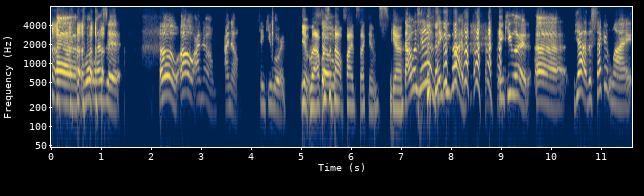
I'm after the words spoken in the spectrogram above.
uh, what was it? Oh, oh, I know. I know. Thank you, Lord. Yeah, that so, was about five seconds. Yeah. That was him. Thank you, God. Thank you, Lord. Uh, yeah, the second lie,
